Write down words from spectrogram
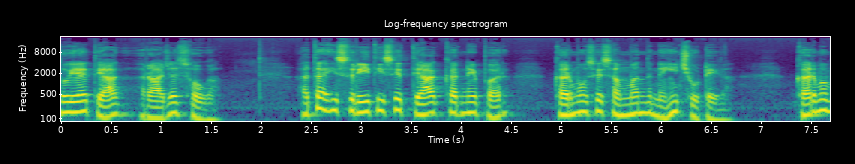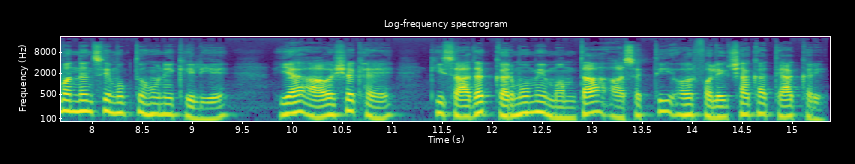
तो यह त्याग राजस होगा। अतः इस रीति से त्याग करने पर कर्मों से संबंध नहीं छूटेगा। कर्म बंधन से मुक्त होने के लिए यह आवश्यक है कि साधक कर्मों में ममता, आसक्ति और फलेच्छा का त्याग करे।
